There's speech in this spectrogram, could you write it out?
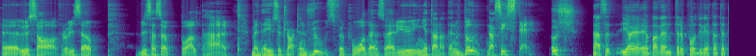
eh, USA för att visa upp visas upp och allt det här. Men det är ju såklart en ruse för på den så är det ju inget annat än en bunt nazister. Usch! Alltså, jag, jag bara väntade på du vet, att ett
